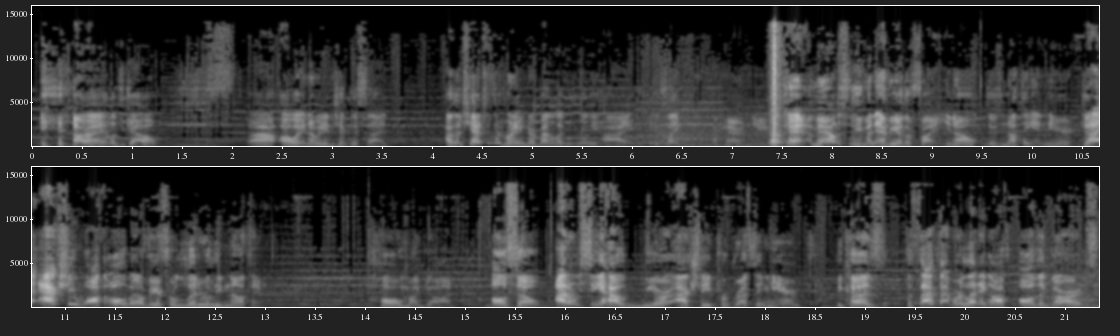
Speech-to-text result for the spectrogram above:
Alright, let's go. Uh, oh wait, no, we didn't check this side. Are the chances of running into a battle like really high? Because like, apparently. Okay, maybe I'll just leave in every other fight, you know? There's nothing in here. Did I actually walk all the way over here for literally nothing? Oh my god. Also, I don't see how we are actually progressing here because the fact that we're letting off all the guards,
